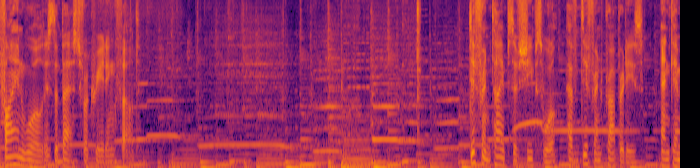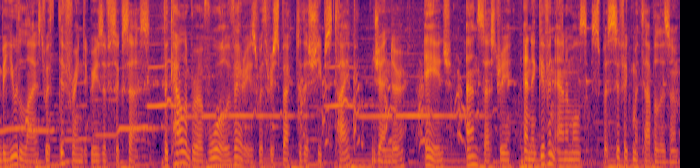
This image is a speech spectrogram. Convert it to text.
Fine wool is the best for creating felt. Different types of sheep's wool have different properties, and can be utilized with differing degrees of success. The caliber of wool varies with respect to the sheep's type, gender, age, ancestry, and a given animal's specific metabolism.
